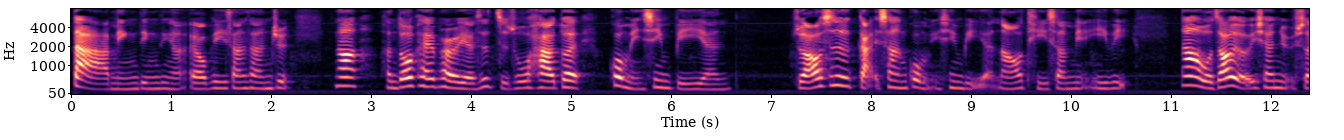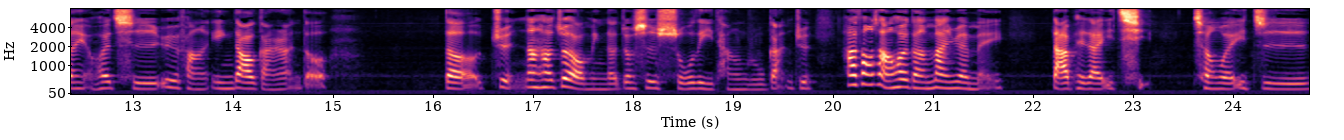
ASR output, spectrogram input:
大名鼎鼎的 LP 三三菌。那很多 paper 也是指出它对过敏性鼻炎，主要是改善过敏性鼻炎，然后提升免疫力。那我知道有一些女生也会吃预防阴道感染的的菌，那它最有名的就是鼠李糖乳杆菌，它通常会跟蔓越莓搭配在一起，成为一支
